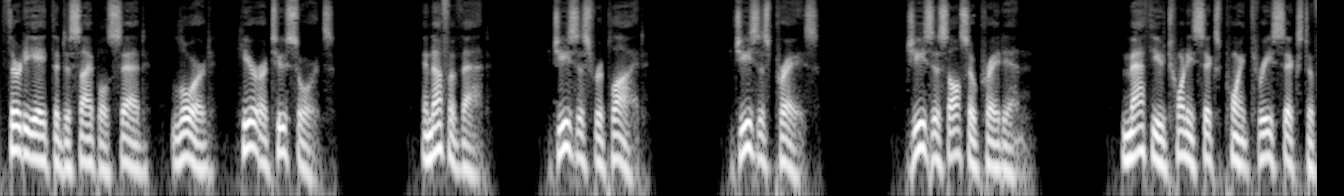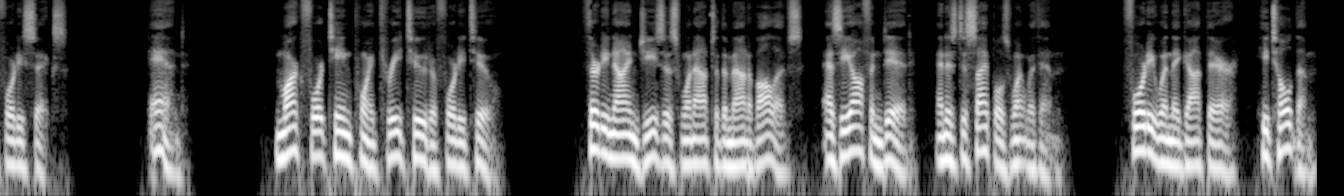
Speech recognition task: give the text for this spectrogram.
38 The disciples said, Lord, here are two swords. Enough of that. Jesus replied. Jesus prays. Jesus also prayed in Matthew 26.36 to 46. And Mark 14.32 to 42. 39 Jesus went out to the Mount of Olives, as he often did, and his disciples went with him. 40 When they got there, he told them,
